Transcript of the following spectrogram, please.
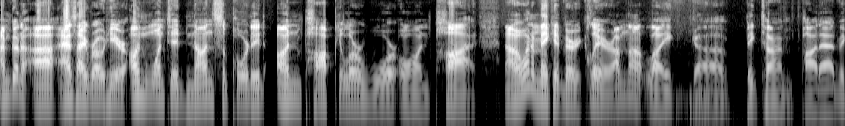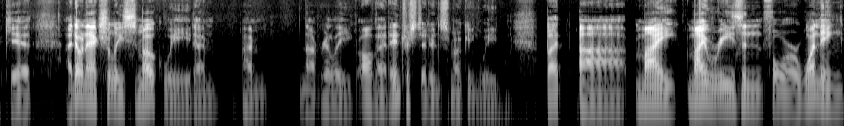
I'm going to, uh, as I wrote here, unwanted, non-supported, unpopular war on pot. Now, I want to make it very clear. I'm not like a big-time pot advocate. I don't actually smoke weed. I'm, I'm not really all that interested in smoking weed, but uh, my my reason for wanting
